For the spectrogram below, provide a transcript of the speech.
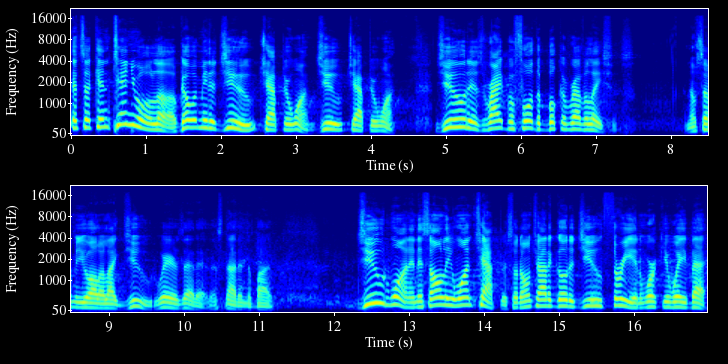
It's a continual love. Go with me to Jude chapter 1. Jude chapter 1. Jude is right before the book of Revelations. I know some of you all are like, Jude, where is that at? That's not in the Bible. Jude 1, and it's only one chapter, so don't try to go to Jude 3 and work your way back.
